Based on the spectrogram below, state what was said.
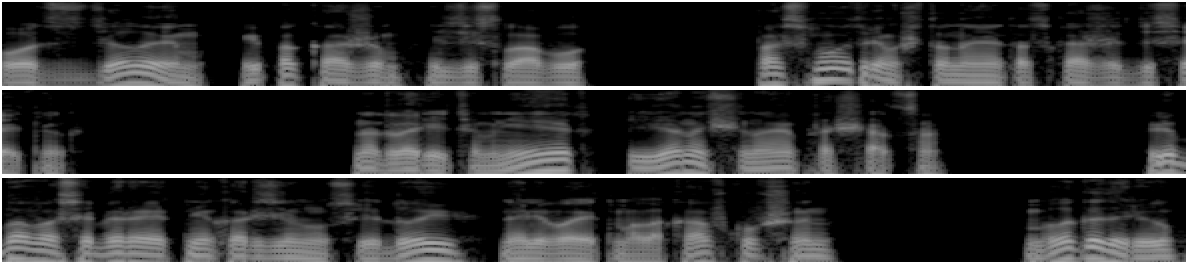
Вот сделаем и покажем Изиславу. Посмотрим, что на это скажет десятник. На дворе темнеет, и я начинаю прощаться. Любава собирает мне корзину с едой, наливает молока в кувшин. Благодарю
